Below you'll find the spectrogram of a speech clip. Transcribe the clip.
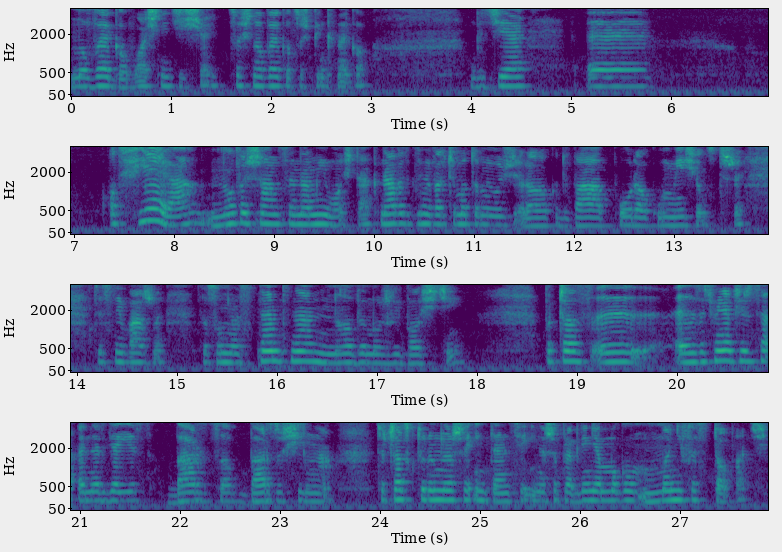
nowego właśnie dzisiaj, coś nowego, coś pięknego, gdzie e, otwiera nowe szanse na miłość, tak? Nawet gdy my walczymy o tą miłość rok, dwa, pół roku, miesiąc, trzy, to jest nieważne. To są następne nowe możliwości. Podczas y, y, zaćmienia księżyca energia jest bardzo, bardzo silna. To czas, w którym nasze intencje i nasze pragnienia mogą manifestować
